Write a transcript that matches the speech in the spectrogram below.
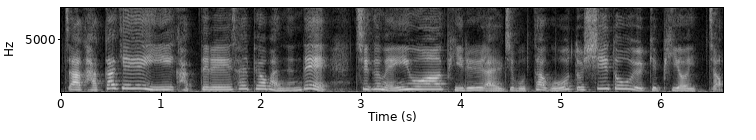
자, 각각의 이 값들을 살펴봤는데 지금 a와 b를 알지 못하고 또 c도 이렇게 비어 있죠.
